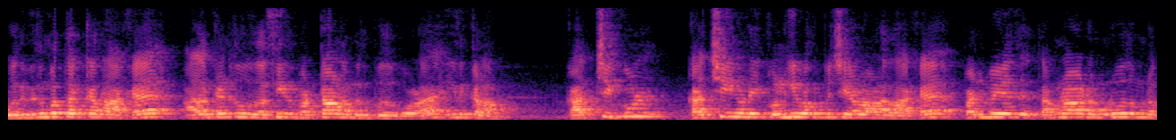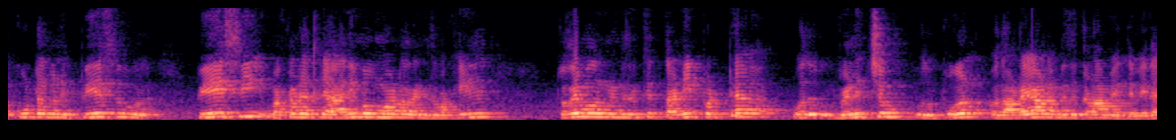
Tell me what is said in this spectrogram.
ஒரு விரும்பத்தக்கதாக அதற்கென்று ஒரு ரசிகர் வட்டாளம் இருப்பது போல இருக்கலாம். கட்சிக்குள் கட்சியினுடைய கொள்கை வகுப்பு செயலாளராக பல்வேறு தமிழ்நாடு முழுவதும் உள்ள கூட்டங்களில் பேசு பேசி மக்களிடத்தில் அறிமுகமானவர் என்ற வகையில் துறைமுகங்களுக்கு தனிப்பட்ட ஒரு வெளிச்சம் ஒரு புகழ் ஒரு அடையாளம் இருக்கலாமே தவிர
